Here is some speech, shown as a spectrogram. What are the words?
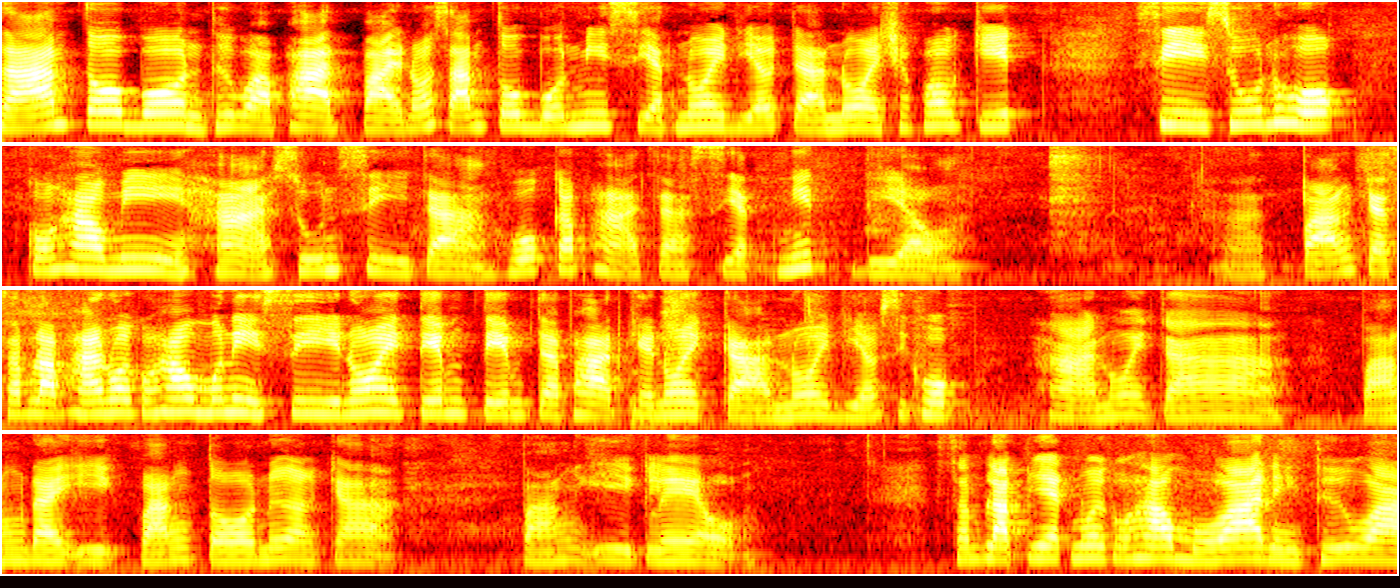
สามตัวบนถือว่าพลาดไปเนาะสามตัวบนมีเสียดหน่อยเดียวจ้ะหน่อยเฉพาะกิจสี่ศูนย์หกของเฮามีหาศูนย์สี่จ้ะหกกับหาจะเสียดนิดเดียวปังจะสำหรับหาหน่วยของเฮามื้อนี้สี่น้อยเต็มเต็มจะพลาดแค่น้อยกาน้อยเดียวสิครบหาน้อยจ้าปังได้อีกปังโตเนื่องจ้าปังอีกแล้ว สำหรับแยกน่วยของเฮาหมู่อวานี่ถือว่า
